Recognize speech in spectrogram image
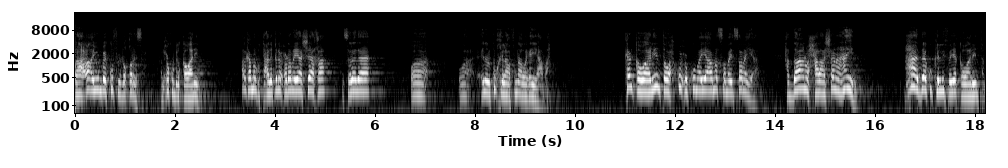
raaco ayuunbay kufri noqonaysaa alxukm biاlqawaaniin halkaa markuu tacliiqinay wuxu sheekha masalada waa waa inaan ku khilaafnaa laga yaaba kan qawaaniinta wax ku xukumaya ama samaysanaya haddaanu xalaashan ahayn maxaa haddaa ku kalifaya qawaaniintan?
